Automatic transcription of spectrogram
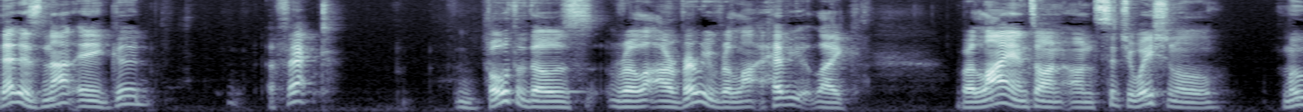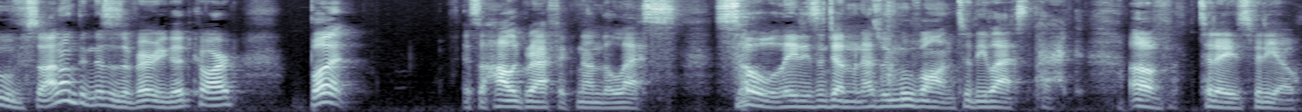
That is not a good effect. Both of those are very heavy, like reliant on on situational moves. So I don't think this is a very good card, but it's a holographic nonetheless. So, ladies and gentlemen, as we move on to the last pack of today's video,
